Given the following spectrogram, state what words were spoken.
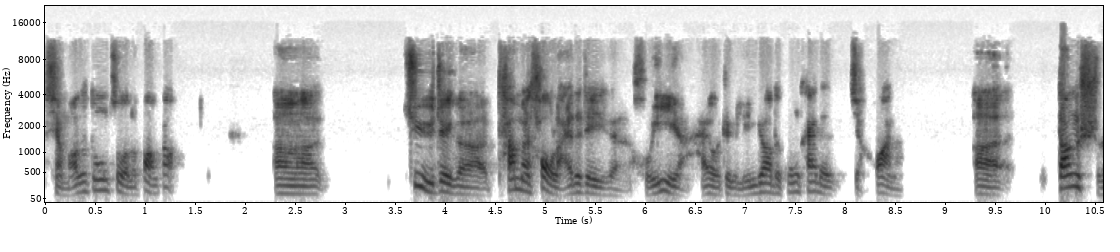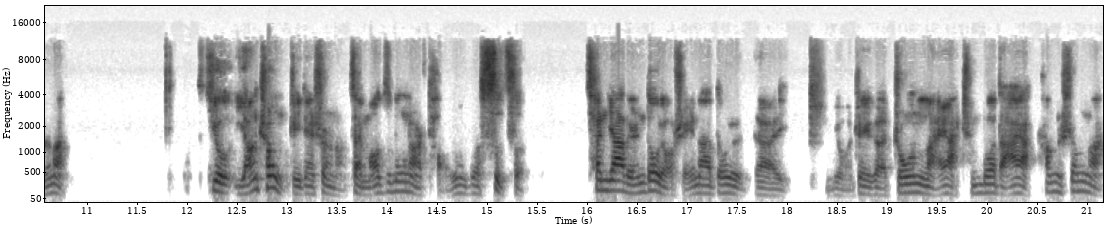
向毛泽东做了报告。啊，据这个他们后来的这个回忆啊，还有这个林彪的公开的讲话呢，啊，当时呢，就杨成武这件事呢，在毛泽东那儿讨论过四次，参加的人都有谁呢？都有呃，有这个周恩来啊、陈伯达呀、康生啊。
